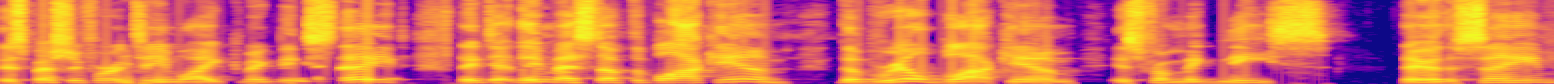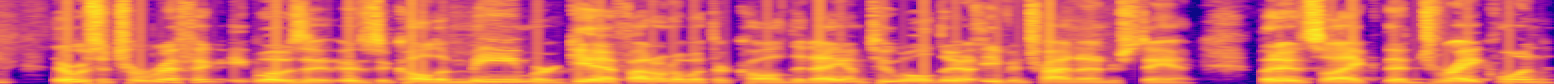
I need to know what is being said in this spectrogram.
especially for a team like McNeese State. They they messed up the block M. The real block M is from McNeese. They're the same. There was a terrific, what was it? Is it called a meme or GIF? I don't know what they're called today. I'm too old to even try to understand. But it's like the Drake one,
